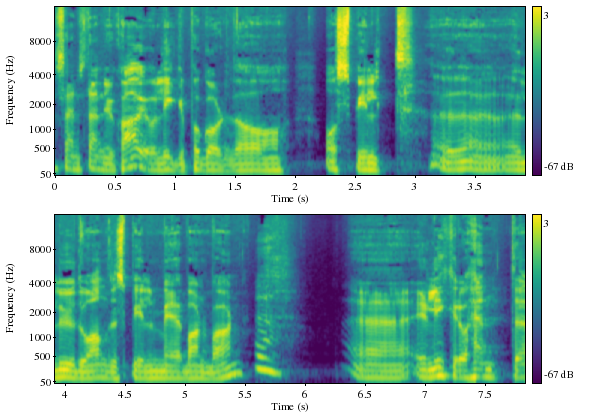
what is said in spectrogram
Senest denne uka har jeg jo ligget på gulvet og, og spilt uh, ludo og andre spill med barnebarn. Ja. Jeg liker å hente.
